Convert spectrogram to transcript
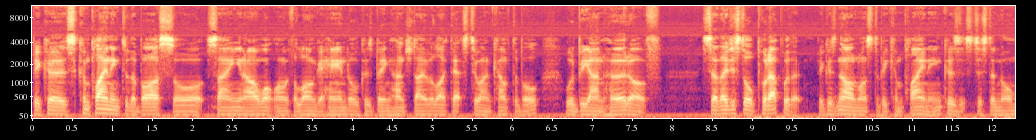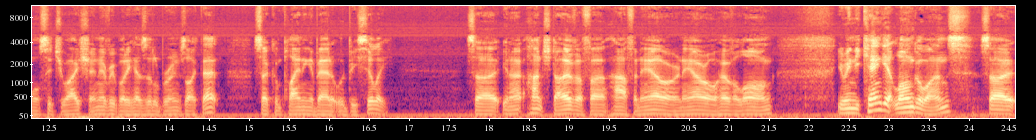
because complaining to the boss or saying, you know, I want one with a longer handle because being hunched over like that's too uncomfortable would be unheard of. So they just all put up with it because no one wants to be complaining because it's just a normal situation. Everybody has little brooms like that so complaining about it would be silly. So, you know, hunched over for half an hour or an hour or however long. You mean you can get longer ones. So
